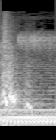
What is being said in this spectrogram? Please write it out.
Yes.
